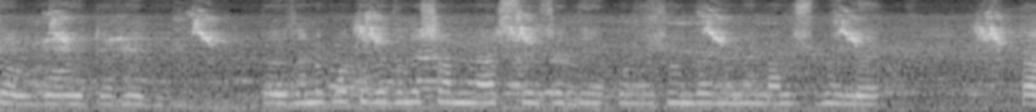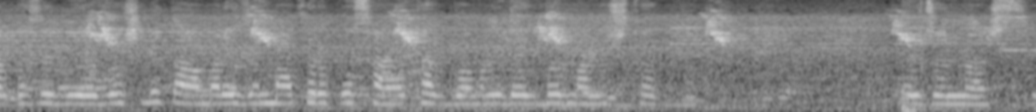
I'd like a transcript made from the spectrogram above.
চলবো এটা ভেবে। তো ওই জন্য প্রতিবেদনের সামনে আসছি যদি কোনো সুন্দর মনের মানুষ মিলে তার কাছে বিয়ে বসলে তো আমার এই মাথার উপর ছায়া থাকব আমার দেখবার মানুষ থাকবে। এই জন্য আসছি।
